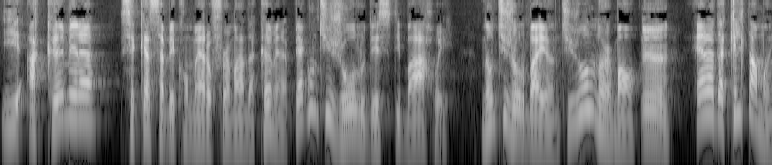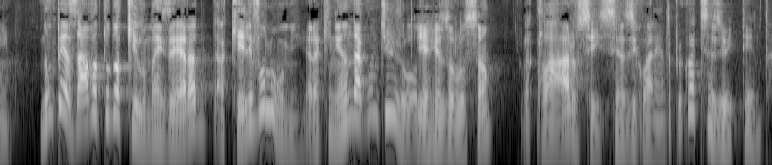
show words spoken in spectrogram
E a câmera. Você quer saber como era o formato da câmera? Pega um tijolo desse de barro aí. Não tijolo baiano, tijolo normal. Ah, Era daquele tamanho. Não pesava tudo aquilo, mas era aquele volume. Era que nem andar com tijolo. e a resolução? Claro, 640 por 480.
